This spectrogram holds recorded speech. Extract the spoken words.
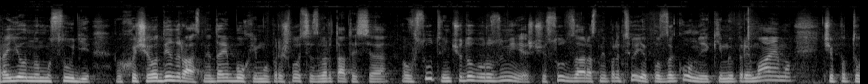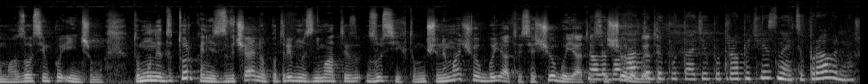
районному суді, хоч один раз, не дай Бог, йому прийшлося звертатися в суд, він чудово розуміє, що суд зараз не працює по закону, який ми приймаємо, чи по тому, а зовсім по-іншому. Тому недоторканність, звичайно, потрібно знімати з усіх, тому що нема чого боятися, що боятися, Але що багато робити. депутатів потрапить в в'язницю, правильно ж?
